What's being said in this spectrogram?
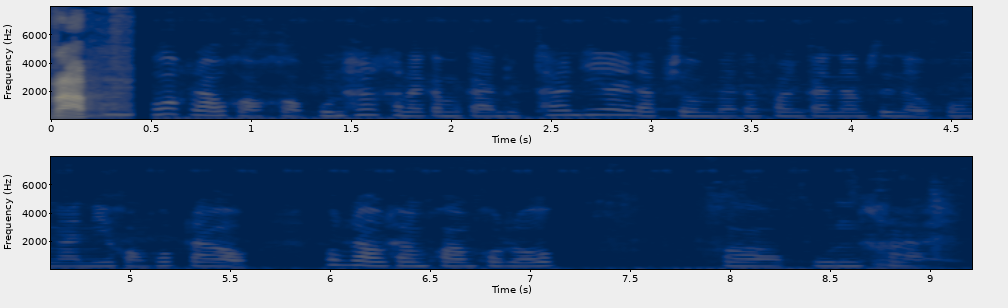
ครับ พวกเราขอขอบคุณท่านคณะกรรมการทุกท่านที่ได้รับชมและรับฟังการนำเสนอโครงงานนี้ของพวกเรา พวกเราทำความเคารพ ขอบคุณค่ะ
